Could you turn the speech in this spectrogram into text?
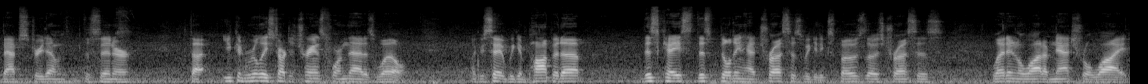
baptistry down the center. That you can really start to transform that as well. Like we said, we can pop it up. This case, this building had trusses. We could expose those trusses, let in a lot of natural light.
